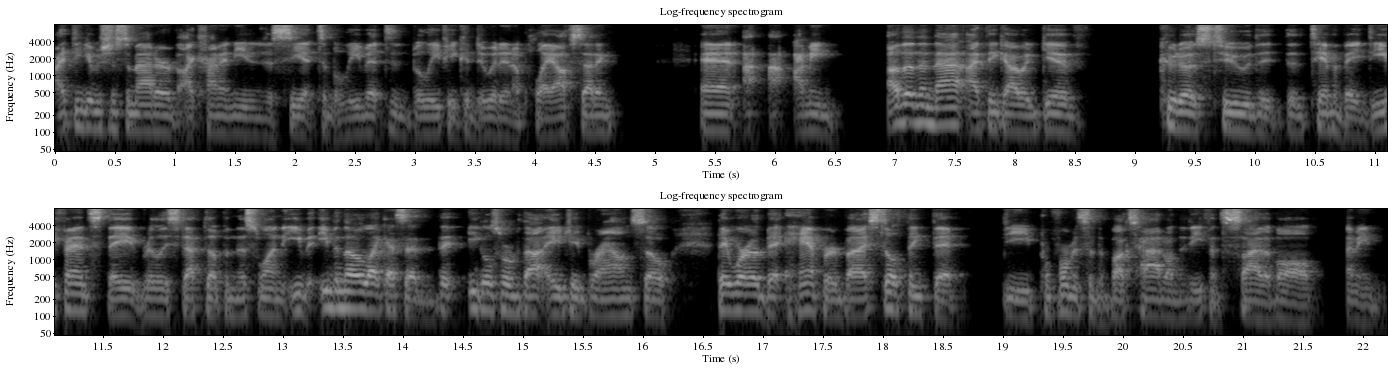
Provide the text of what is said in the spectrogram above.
I, think it was just a matter of I kind of needed to see it to believe it to believe he could do it in a playoff setting. And I, I, mean, other than that, I think I would give kudos to the, the Tampa Bay defense. They really stepped up in this one, even even though, like I said, the Eagles were without AJ Brown, so they were a bit hampered. But I still think that the performance that the Bucks had on the defensive side of the ball, I mean,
